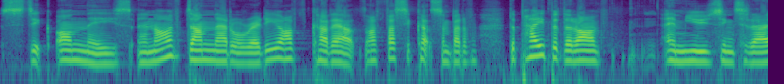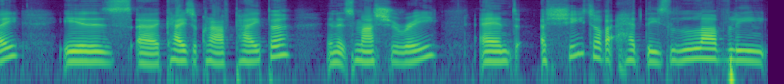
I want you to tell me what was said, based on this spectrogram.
stick on these. And I've done that already. I've cut out I fussy cut some butterfly the paper that I am using today is uh, Kaisercraft paper and it's Ma Cherie. And a sheet of it had these lovely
